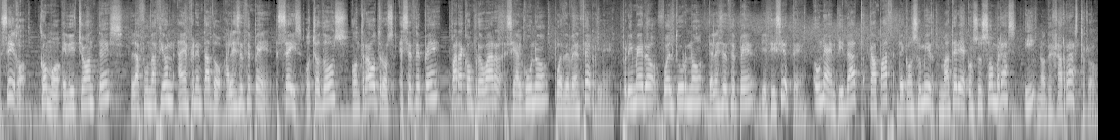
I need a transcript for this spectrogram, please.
sigo. Como he dicho antes, la Fundación ha enfrentado al SCP-682 contra otros SCP para comprobar si alguno puede vencerle. Primero fue el turno del SCP-17, una entidad capaz de consumir materia con sus sombras y no dejar rastro.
